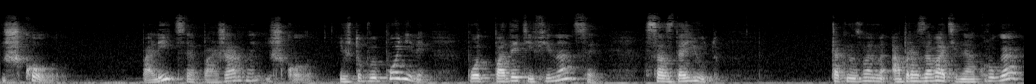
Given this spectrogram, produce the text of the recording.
и школы. Полиция, пожарные и школы. И чтобы вы поняли, под, под эти финансы создают так называемые образовательные округа,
